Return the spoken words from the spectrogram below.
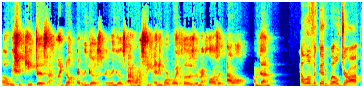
oh, we should keep this. I'm like, nope, everything goes. Everything goes. I don't want to see any more boy clothes in my closet at all. I'm done. Hell of a goodwill drop.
